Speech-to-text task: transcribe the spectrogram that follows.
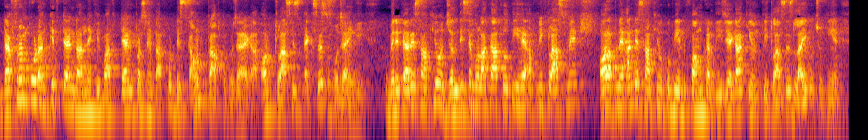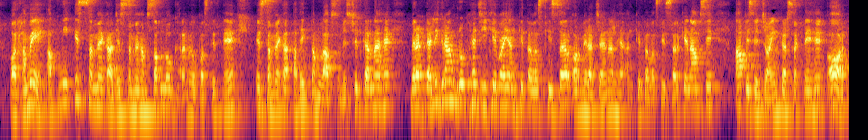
रेफरल कोड अंकित टेन डालने के बाद टेन परसेंट आपको डिस्काउंट प्राप्त हो जाएगा और क्लासेस एक्सेस हो जाएँगी। मेरे प्यारे साथियों, जल्दी से मुलाकात होती है अपनी क्लास में और अपने अन्य साथियों को भी इन्फॉर्म कर दीजिएगा कि उनकी क्लासेस लाइव हो चुकी हैं। और हमें अपनी इस समय का, जिस समय हम सब लोग घर में उपस्थित हैं, इस समय का अधिकतम लाभ सुनिश्चित करना है। मेरा टेलीग्राम ग्रुप है जीके भाई अंकित अवस्थी सर और मेरा चैनल है अंकित अवस्थी सर के नाम से। आप इसे ज्वाइन कर सकते हैं और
